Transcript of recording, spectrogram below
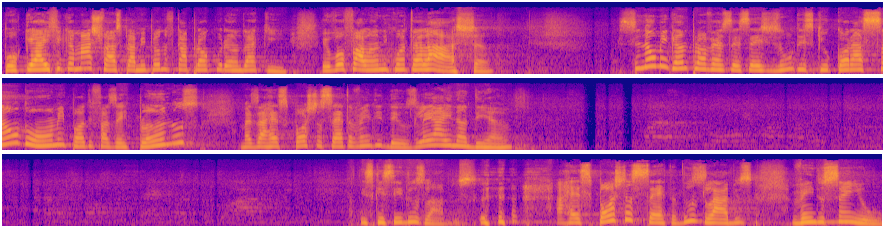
Porque aí fica mais fácil para mim, para eu não ficar procurando aqui. Eu vou falando enquanto ela acha. Se não me engano, Provérbios 16, 1 diz que o coração do homem pode fazer planos, mas a resposta certa vem de Deus. Leia aí, Nandinha. Esqueci dos lábios. a resposta certa dos lábios vem do Senhor.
